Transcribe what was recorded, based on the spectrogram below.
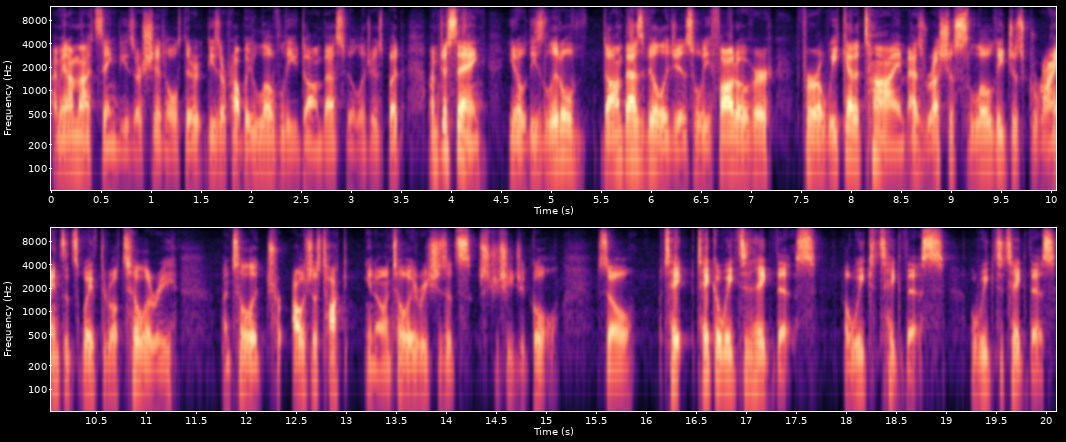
I mean, I'm not saying these are shitholes. They're, these are probably lovely Donbass villages, but I'm just saying, you know, these little Donbass villages will be fought over for a week at a time as Russia slowly just grinds its way through artillery until it. I was just talking, you know, until it reaches its strategic goal. So take take a week to take this, a week to take this, a week to take this,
